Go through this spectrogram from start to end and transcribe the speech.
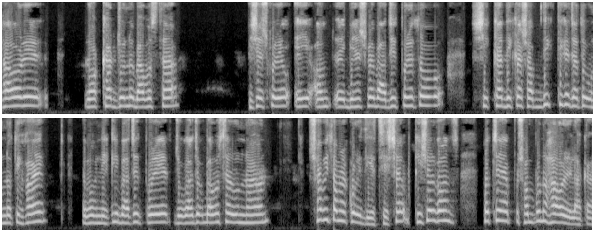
হাওরের রক্ষার জন্য ব্যবস্থা, বিশেষ করে এই বিশেষ করে বাজিতপুরে তো শিক্ষা দীক্ষা সব দিক থেকে যাতে উন্নতি হয় এবং নেকলি বাজিতপুরের যোগাযোগ ব্যবস্থার উন্নয়ন, সবই তো আমরা করে দিয়েছি। কিশোরগঞ্জ হচ্ছে সম্পূর্ণ হাওর এলাকা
